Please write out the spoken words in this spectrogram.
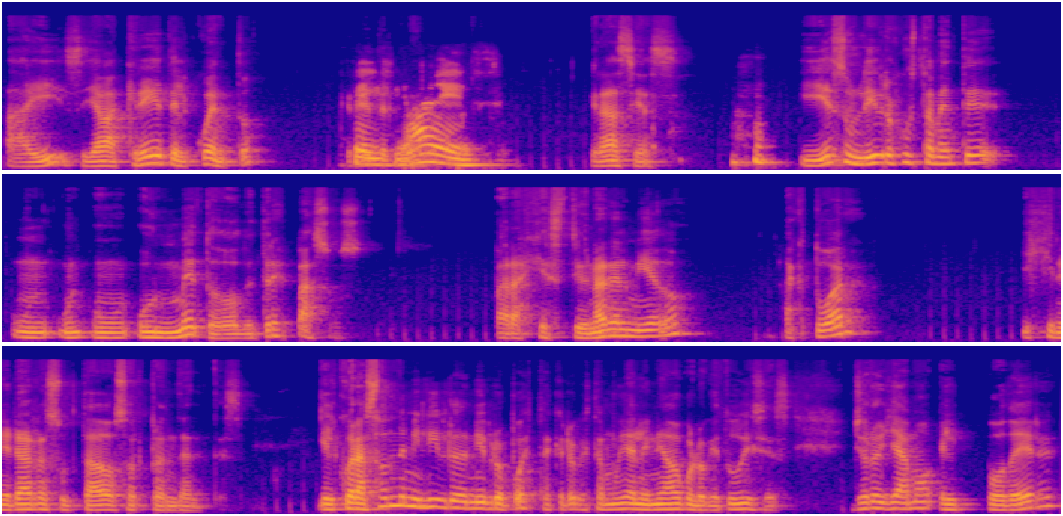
ahí, se llama Créete el cuento. Felicidades. Gracias. Y es un libro justamente un, método de tres pasos para gestionar el miedo, actuar y generar resultados sorprendentes. Y el corazón de mi libro, de mi propuesta, creo que está muy alineado con lo que tú dices. Yo lo llamo el poder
